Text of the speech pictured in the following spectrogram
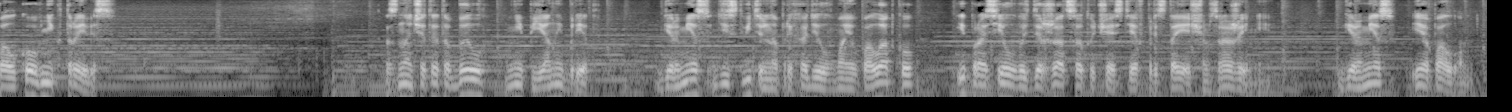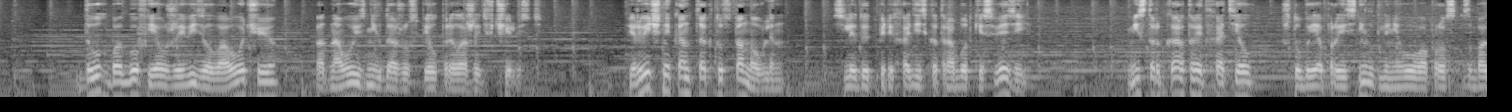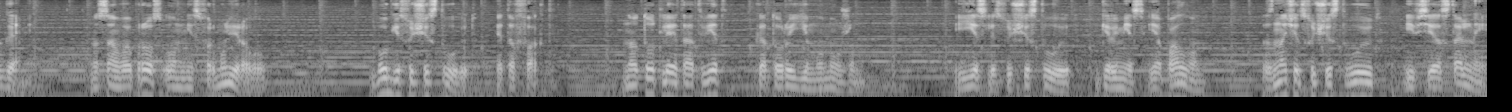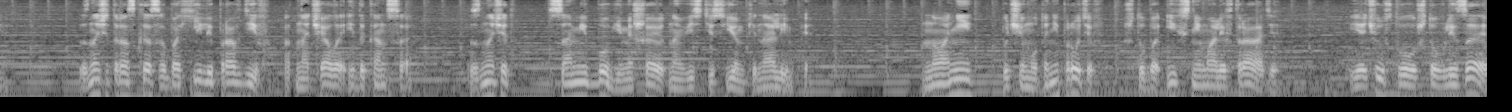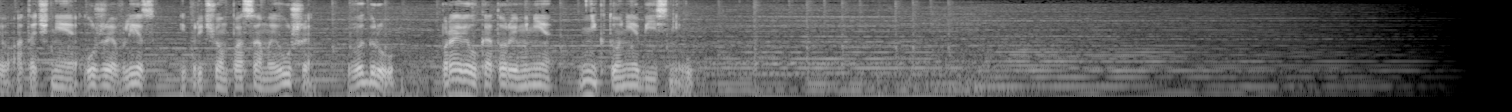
Полковник Трэвис. Значит, это был не пьяный бред. Гермес действительно приходил в мою палатку и просил воздержаться от участия в предстоящем сражении. Гермес и Аполлон. Двух богов я уже видел воочию, одного из них даже успел приложить в челюсть. Первичный контакт установлен. Следует переходить к отработке связей. Мистер Картрайт хотел, чтобы я прояснил для него вопрос с богами. Но сам вопрос он не сформулировал. Боги существуют, это факт. Но тот ли это ответ, который ему нужен? Если существуют Гермес и Аполлон, значит существуют и все остальные. Значит рассказ об Ахилле правдив от начала и до конца. Значит, сами боги мешают нам вести съемки на Олимпе. Но они почему-то не против, чтобы их снимали в Трааде. Я чувствовал, что влезаю, а точнее уже влез, и причем по самые уши, в игру, правил которой мне никто не объяснил.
